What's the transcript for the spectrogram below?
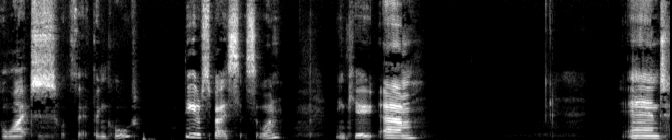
white, what's that thing called? Negative space, that's the one. Thank you. Um, and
